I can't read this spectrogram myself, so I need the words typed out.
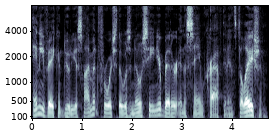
any vacant duty assignment for which there was no senior bidder in the same craft and installation.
